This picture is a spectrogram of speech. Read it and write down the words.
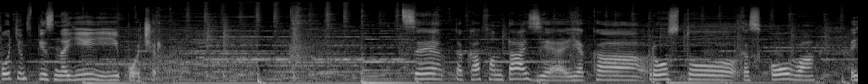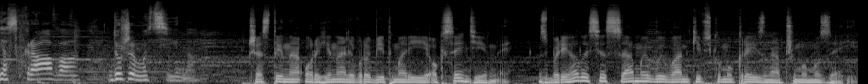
потім впізнає її почерк. Це така фантазія, яка просто казкова, яскрава, дуже емоційна. Частина оригіналів робіт Марії Оксентіївни зберігалася саме в Іванківському краєзнавчому музеї.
